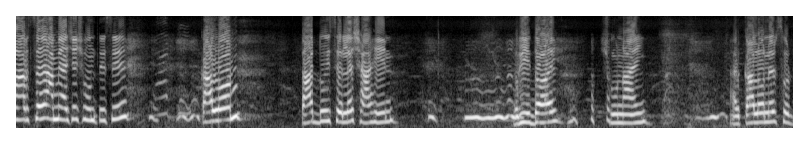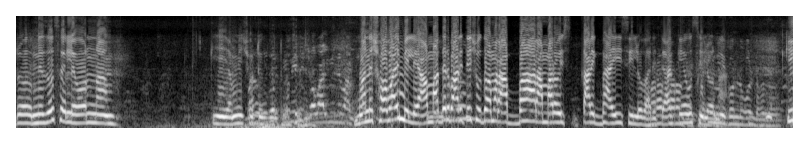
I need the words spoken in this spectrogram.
মারছে? আমি এসে শুনতেছি। কালন তার দুই ছেলে শাহিন হৃদয় সুনাই আর কালনের ছোট মেজ ছেলে ওর নাম কি আমি সঠিক বলতে মানে সবাই মিলে আমাদের বাড়িতে শুধু আমার আব্বা আর আমার ওই তারিক ভাই ছিল বাড়িতে আর কেউ ছিল না। কি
